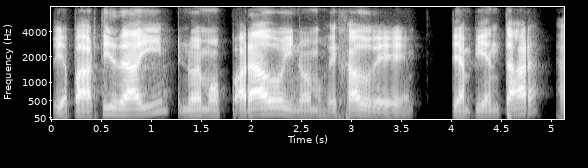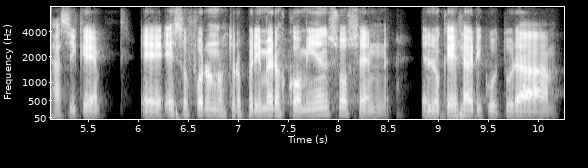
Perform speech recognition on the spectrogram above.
Y a partir de ahí no hemos parado y no hemos dejado de, ambientar. Así que eh, esos fueron nuestros primeros comienzos en, en lo que es la agricultura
